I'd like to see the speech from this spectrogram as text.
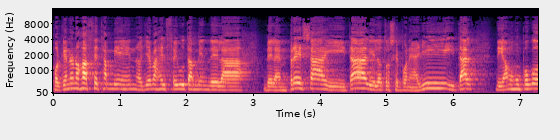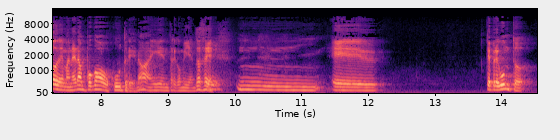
¿Por qué no nos haces también, nos llevas el Facebook también de la, de la empresa y tal, y el otro se pone allí y tal? Digamos un poco de manera un poco cutre, ¿no? Ahí entre comillas. Entonces, mm, eh, te pregunto,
